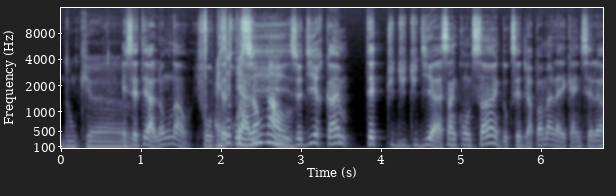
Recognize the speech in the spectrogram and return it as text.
Donc, euh, Et c'était à Langnau. Il faut peut-être aussi se dire quand même, peut-être tu, tu, tu dis à 55, donc c'est déjà pas mal avec Heinz Sellers.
